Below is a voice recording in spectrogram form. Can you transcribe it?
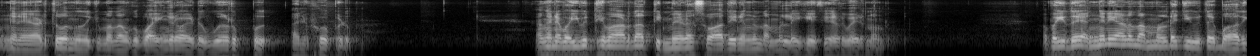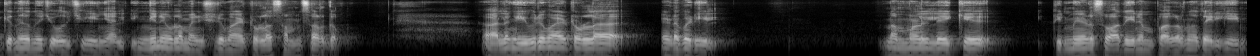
ഇങ്ങനെ അടുത്ത് വന്ന് നിൽക്കുമ്പോൾ നമുക്ക് ഭയങ്കരമായിട്ട് വെറുപ്പ് അനുഭവപ്പെടും. അങ്ങനെ വൈവിധ്യമാർന്ന തിന്മയുടെ സ്വാധീനങ്ങൾ നമ്മളിലേക്ക് കയറി വരുന്നുണ്ട്. അപ്പോൾ ഇത് എങ്ങനെയാണ് നമ്മളുടെ ജീവിതത്തെ ബാധിക്കുന്നതെന്ന് ചോദിച്ചു കഴിഞ്ഞാൽ ഇങ്ങനെയുള്ള മനുഷ്യരുമായിട്ടുള്ള സംസർഗം അല്ലെങ്കിൽ ഇവരുമായിട്ടുള്ള ഇടപെടിയിൽ നമ്മളിലേക്ക് തിന്മയുടെ സ്വാധീനം പകർന്നു തരികയും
